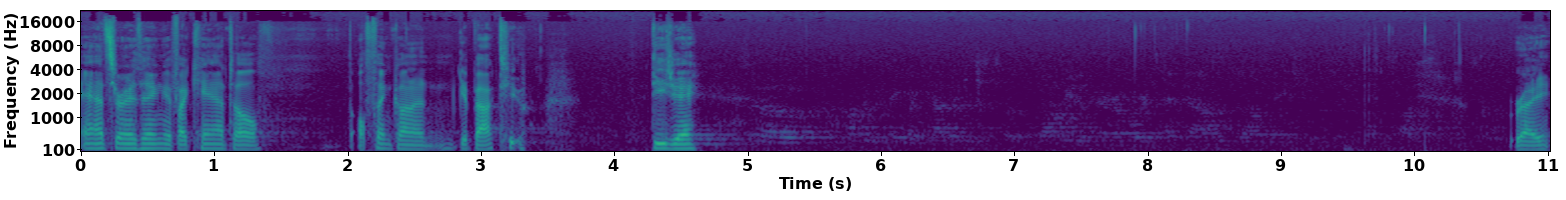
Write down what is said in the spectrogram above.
answer anything. If I can't, I'll I'll think on it and get back to you. DJ. Right.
